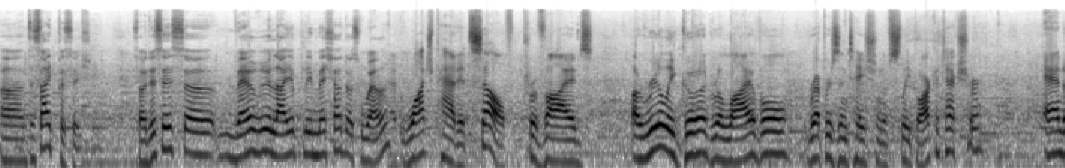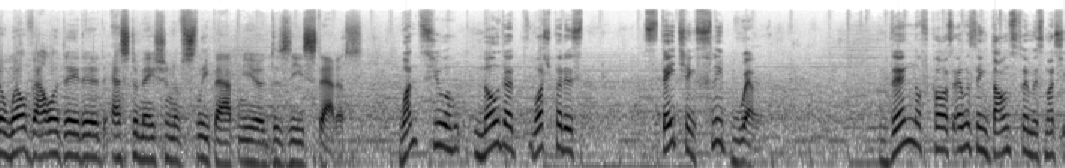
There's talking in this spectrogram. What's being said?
uh, the side position. So this is uh, very reliably measured as well. WatchPAT itself provides a really good, reliable representation of sleep architecture and a well-validated estimation of sleep apnea disease status. Once you know that WatchPAT is staging sleep well, then, of course, everything downstream is much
